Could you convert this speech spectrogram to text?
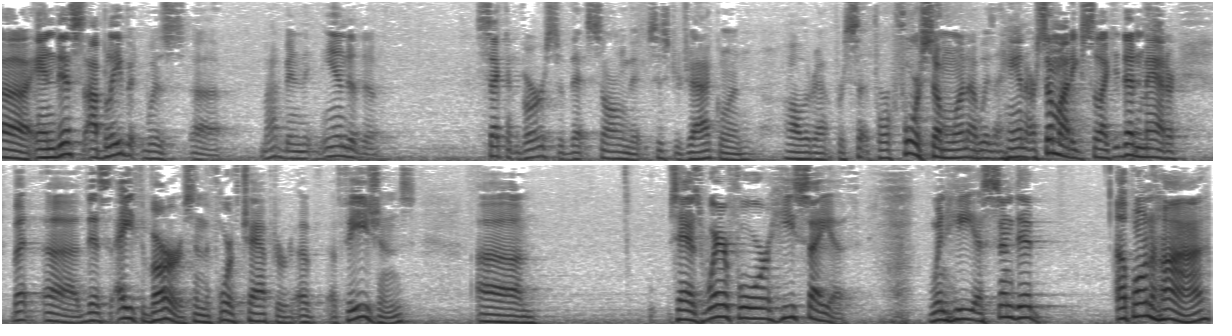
and this, I believe it was, might have been the end of the second verse of that song that Sister Jacqueline hollered out for for for someone. I was a hand or somebody selected. It doesn't matter. But uh, this eighth verse in the fourth chapter of Ephesians um, says, "Wherefore he saith, when he ascended up on high,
